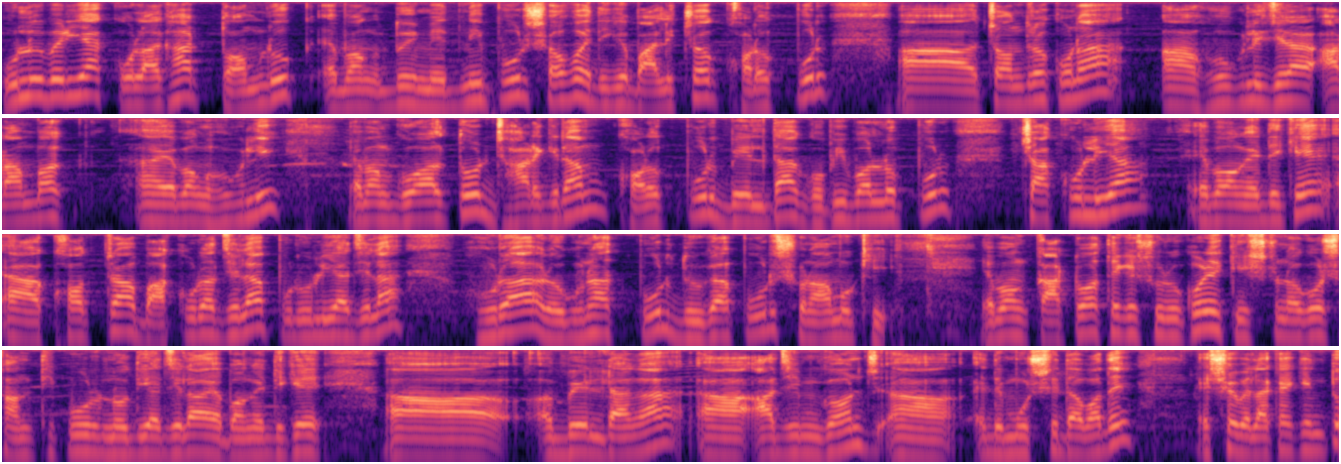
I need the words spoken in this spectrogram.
উলুবেড়িয়া কোলাঘাট তমলুক এবং দুই মেদিনীপুর সহ এদিকে বালিচক খড়গপুর চন্দ্রকোনা হুগলি জেলার আরামবাগ এবং হুগলি এবং গোয়ালতোড় ঝাড়গ্রাম, খড়গপুর, বেলদা, গোপীবল্লভপুর, চাকুলিয়া এবং এদিকে খত্রা, বাঁকুড়া জেলা, পুরুলিয়া জেলা, হুড়া, রঘুনাথপুর, দুর্গাপুর, সোনামুখী এবং কাটোয়া থেকে শুরু করে কৃষ্ণনগর, শান্তিপুর, নদিয়া জেলা এবং এদিকে বেলডাঙ্গা আজিমগঞ্জ এদিকে মুর্শিদাবাদে এসব এলাকায় কিন্তু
